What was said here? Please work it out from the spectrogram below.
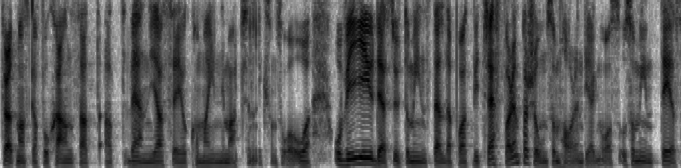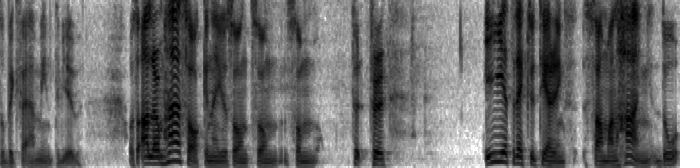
för att man ska få chans att, att vänja sig och komma in i matchen. Liksom så. Och, och vi är ju dessutom inställda på att vi träffar en person som har en diagnos och som inte är så bekväm i intervju. Och så alla de här sakerna är ju sånt som, som för, för i ett rekryteringssammanhang, då,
